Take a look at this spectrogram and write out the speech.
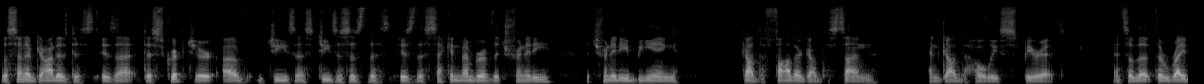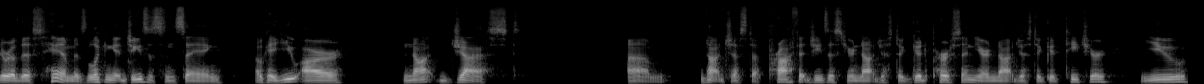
the Son of God is is a descriptor of Jesus. Jesus is the is the second member of the Trinity. The Trinity being God the Father, God the Son, and God the Holy Spirit. And so the, the writer of this hymn is looking at Jesus and saying, okay, you are not just um, not just a prophet, Jesus. You're not just a good person. You're not just a good teacher. You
